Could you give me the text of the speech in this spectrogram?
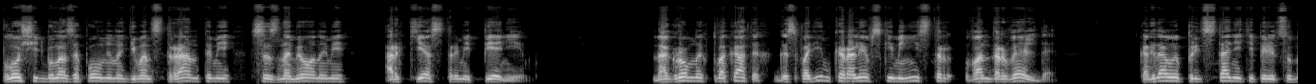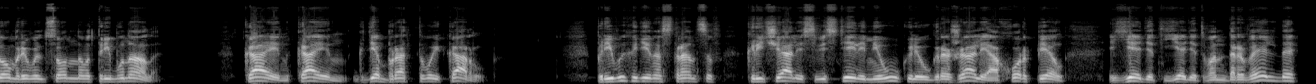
Площадь была заполнена демонстрантами со знаменами, оркестрами, пением. На огромных плакатах «Господин королевский министр Вандервельде», когда вы предстанете перед судом революционного трибунала. «Каин, Каин, где брат твой Карл?» При выходе иностранцев кричали, свистели, мяукали, угрожали, а хор пел «Едет, едет Вандервельде,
